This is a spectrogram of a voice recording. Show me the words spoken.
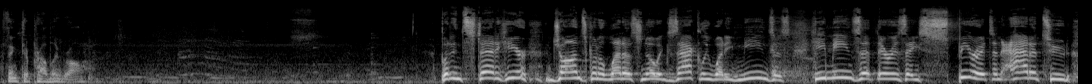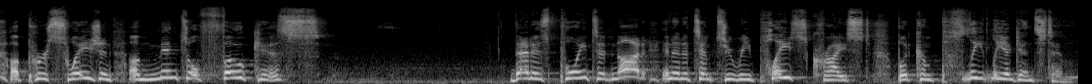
I think they're probably wrong. But instead, here, John's going to let us know exactly what he means. Is he means that there is a spirit, an attitude, a persuasion, a mental focus that is pointed not in an attempt to replace Christ, but completely against him.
